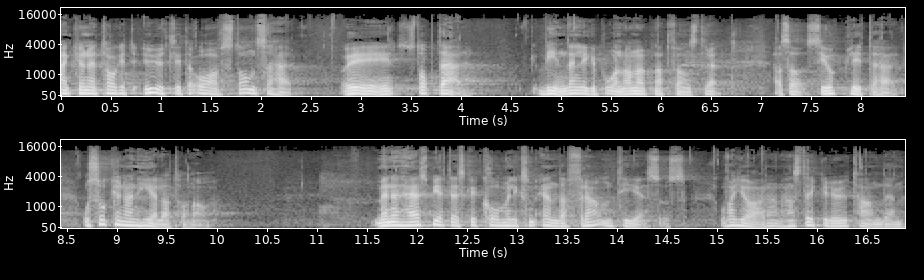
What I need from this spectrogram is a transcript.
Han kunde ha tagit ut lite avstånd så här. Stopp där. Vinden ligger på, någon har öppnat fönstret. Alltså, se upp lite här. Och så kunde han helat honom. Men den här spetälske kommer liksom ända fram till Jesus. Och vad gör han? Han sträcker ut handen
